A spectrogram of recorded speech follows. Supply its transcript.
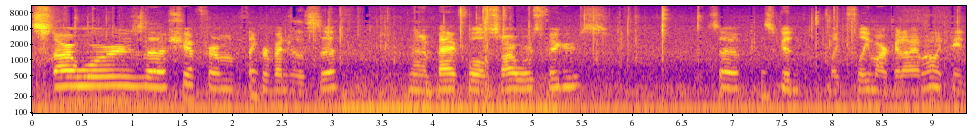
Star Wars uh, ship from I think Revenge of the Sith, and then a bag full of Star Wars figures. So this is a good like flea market item. I only paid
